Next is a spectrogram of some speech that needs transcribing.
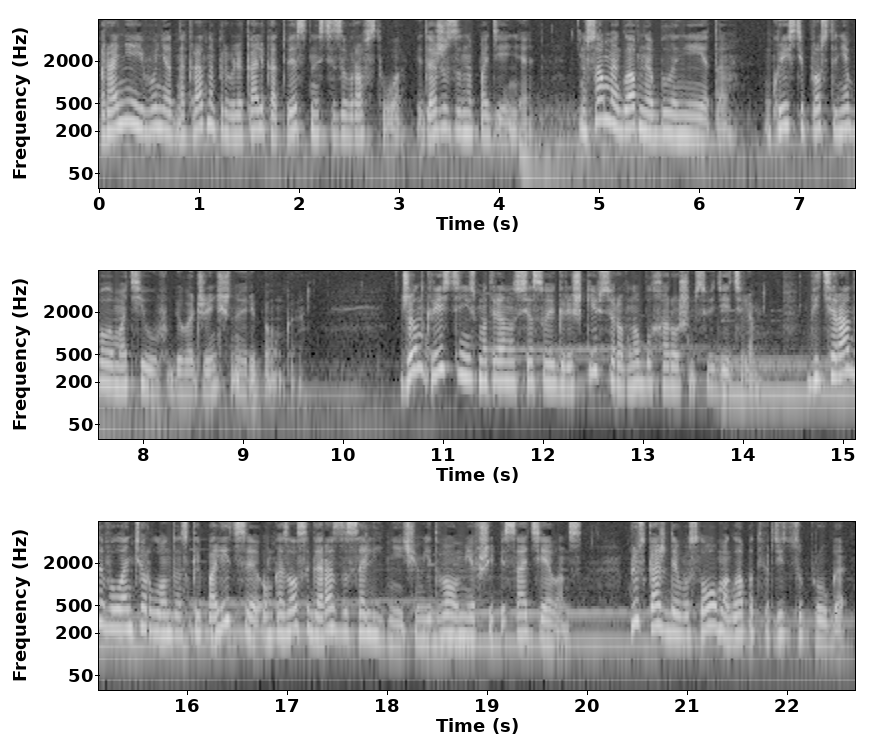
Ранее его неоднократно привлекали к ответственности за воровство и даже за нападение. Но самое главное было не это. У Кристи просто не было мотивов убивать женщину и ребенка. Джон Кристи, несмотря на все свои грешки, все равно был хорошим свидетелем. Ветеран и волонтер лондонской полиции, он казался гораздо солиднее, чем едва умевший писать Эванс. Плюс каждое его слово могла подтвердить супруга –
